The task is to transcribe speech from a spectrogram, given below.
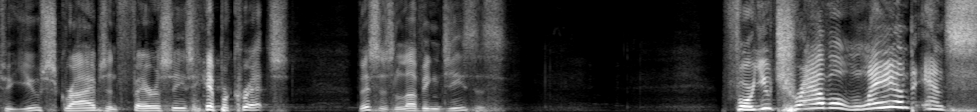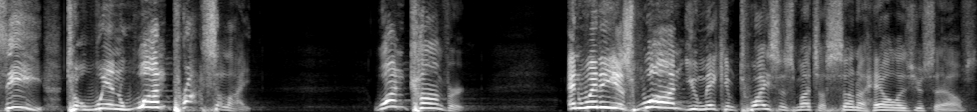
to you, scribes and Pharisees, hypocrites. This is loving Jesus. For you travel land and sea to win one proselyte one convert. And when he is one, you make him twice as much a son of hell as yourselves.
